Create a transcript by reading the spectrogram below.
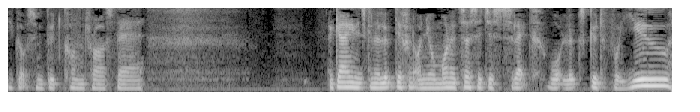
You've got some good contrast there. Again, it's going to look different on your monitor. So just select what looks good for you.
